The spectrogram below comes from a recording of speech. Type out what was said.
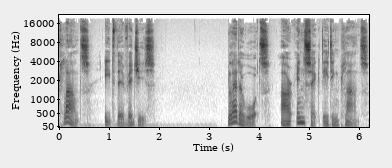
Plants eat their veggies. Bladderworts are insect eating plants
